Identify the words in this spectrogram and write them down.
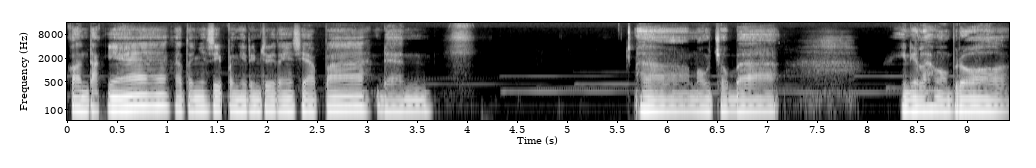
kontaknya katanya si pengirim ceritanya siapa dan uh, mau coba inilah ngobrol.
